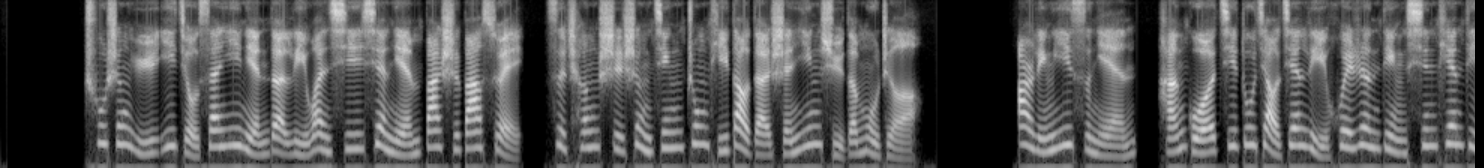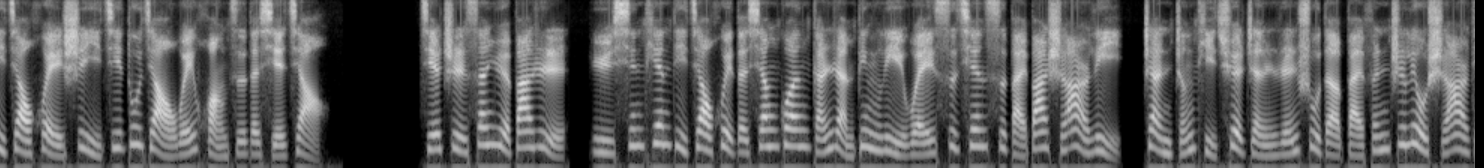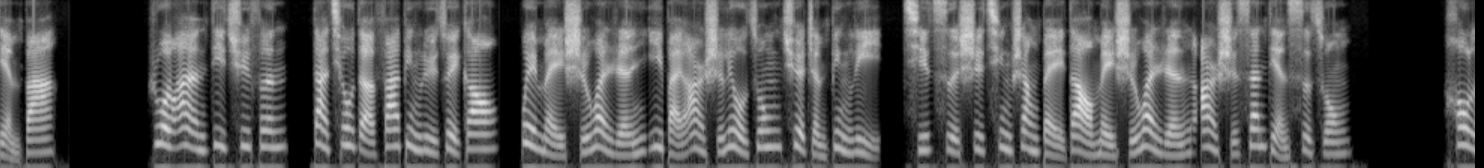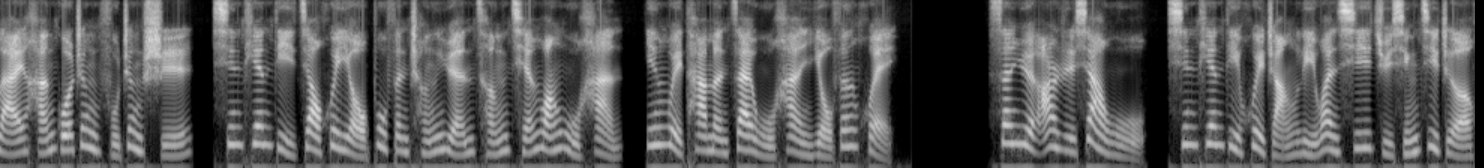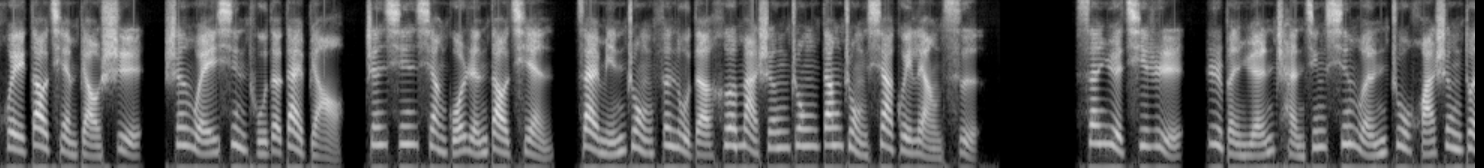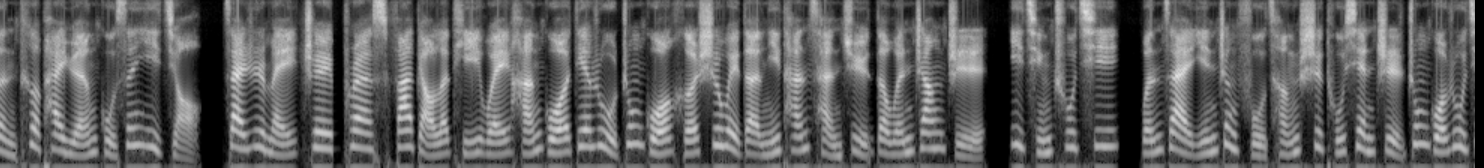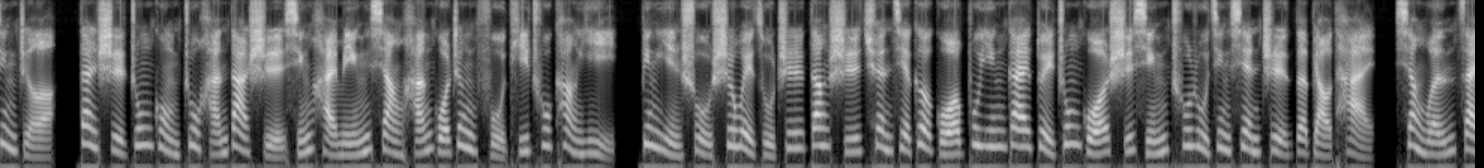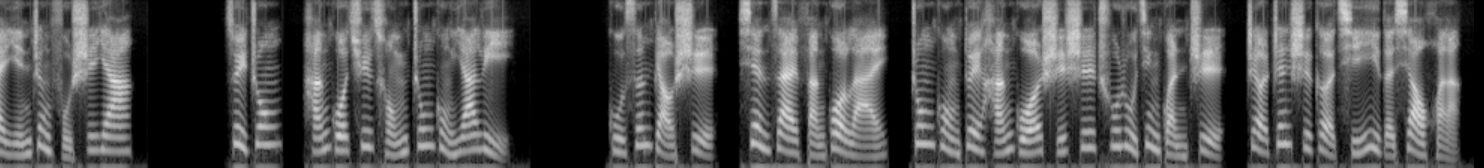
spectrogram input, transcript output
出生于一九三一年的李万熙现年八十八岁，自称是圣经中提到的神应许的牧者。二零一四年，韩国基督教监理会认定新天地教会是以基督教为幌子的邪教。截至三月八日，与新天地教会的相关感染病例为四千四百八十二例，占整体确诊人数的百分之六十二点八。若按地区分，大邱的发病率最高，为每十万人一百二十六宗确诊病例，其次是庆尚北道每十万人二十三点四宗。后来，韩国政府证实，新天地教会有部分成员曾前往武汉，因为他们在武汉有分会。三月二日下午，新天地会长李万熙举行记者会道歉，表示身为信徒的代表，真心向国人道歉，在民众愤怒的喝骂声中当众下跪两次。三月七日，日本原产经新闻驻华盛顿特派员古森义久。在日媒 J Press 发表了题为《韩国跌入中国和世卫的泥潭惨剧》的文章，指疫情初期，文在寅政府曾试图限制中国入境者，但是中共驻韩大使邢海明向韩国政府提出抗议，并引述世卫组织当时劝诫各国不应该对中国实行出入境限制的表态，向文在寅政府施压。最终，韩国屈从中共压力。古森表示。现在反过来，中共对韩国实施出入境管制，这真是个奇异的笑话。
